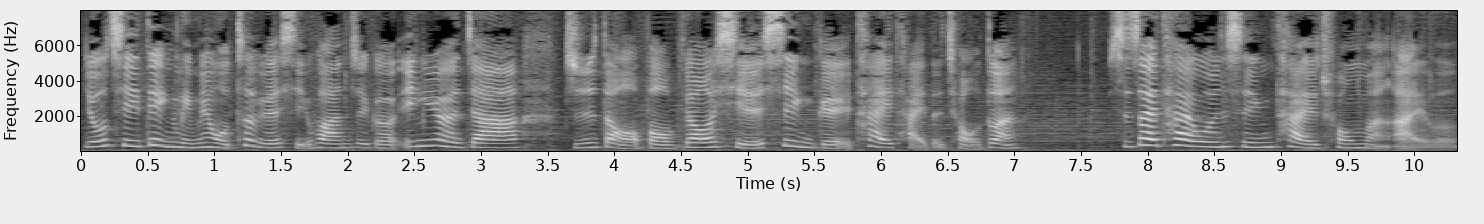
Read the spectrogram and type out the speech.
尤其电影里面，我特别喜欢这个音乐家指导保镖写信给太太的桥段，实在太温馨、太充满爱了。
